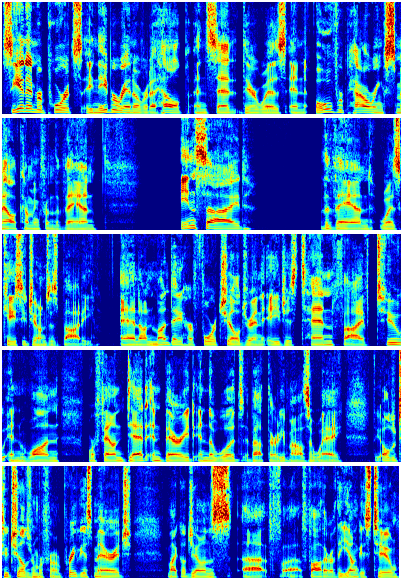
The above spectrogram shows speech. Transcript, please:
CNN reports a neighbor ran over to help and said there was an overpowering smell coming from the van. Inside the van was Casey Jones's body. And on Monday, her four children, ages 10, 5, 2, and 1, were found dead and buried in the woods about 30 miles away. The older two children were from a previous marriage. Michael Jones, uh, f- uh, father of the youngest two,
